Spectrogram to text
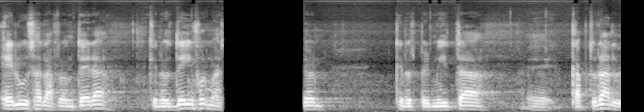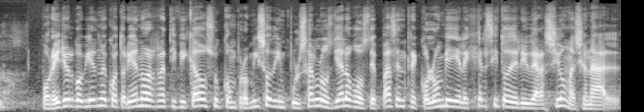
él usa la frontera que nos dé información que nos permita eh, capturarlo. Por ello, el gobierno ecuatoriano ha ratificado su compromiso de impulsar los diálogos de paz entre Colombia y el Ejército de Liberación Nacional.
